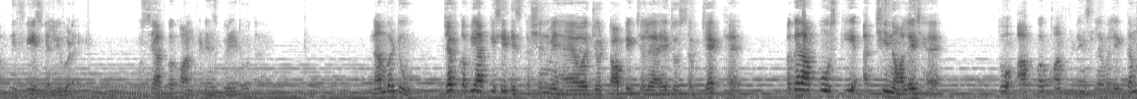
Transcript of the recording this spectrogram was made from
अपनी फेस वैल्यू बढ़ाइए, उससे आपका कॉन्फिडेंस बिल्ड होता है। नंबर टू जब कभी आप किसी डिस्कशन में हैं और जो टॉपिक चल है, जो सब्जेक्ट है अगर आपको उसकी अच्छी नॉलेज है तो आपका कॉन्फिडेंस लेवल एकदम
